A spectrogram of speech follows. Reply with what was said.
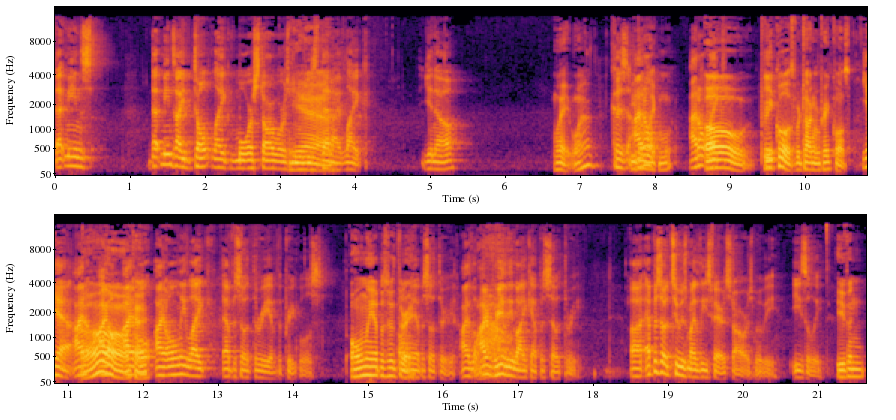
that means that means I don't like more Star Wars movies Yeah. than I like. You know, Wait, what? because I don't like mo- I don't like Oh, prequels. We're talking prequels. yeah I Oh, I, I, okay. I only like episode three of the prequels. Only episode three. Only episode three. I I really like episode three. Uh, episode two is my least favorite Star Wars movie, easily, Even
